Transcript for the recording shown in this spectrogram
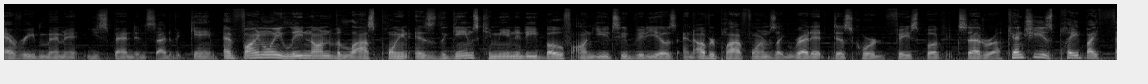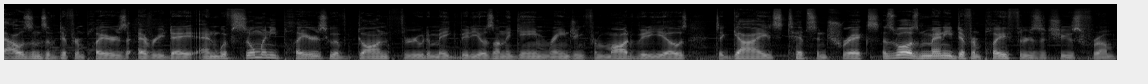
every minute you spend inside of a game. And finally, leading on to the last point is the game's community both on YouTube videos and other platforms like Reddit, Discord, Facebook, etc. Kenshi is played by thousands of different players every day, and with so many players who have gone through to make videos on the game ranging from mod videos to guides, tips and tricks, as well as many different playthroughs to choose from.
